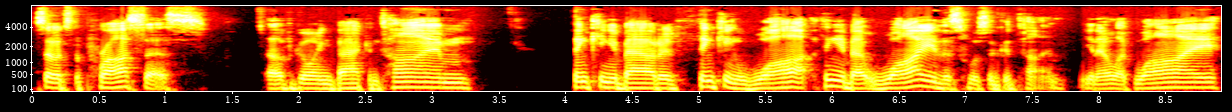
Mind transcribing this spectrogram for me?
So it's the process of going back in time, thinking about it, thinking why, thinking about why this was a good time. You know, like why,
